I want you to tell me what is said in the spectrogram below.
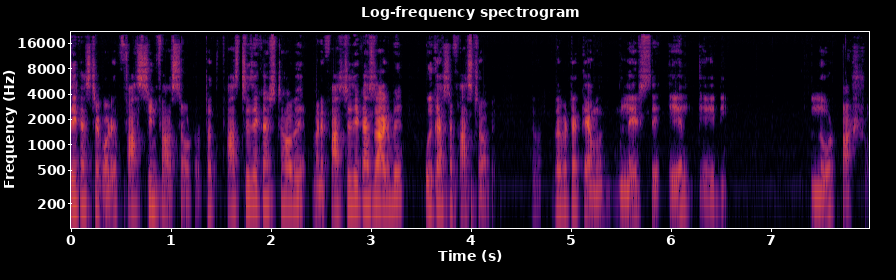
যে কাজটা করে ফার্স্ট ইন ফার্স্ট আউট অর্থাৎ ফার্স্টে যে কাজটা হবে মানে ফার্স্টে যে কাজটা আসবে ওই কাজটা ফার্স্ট হবে ব্যাপারটা কেমন let's A L A D load পাঁচশো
